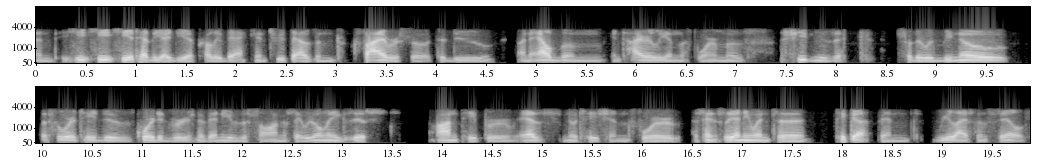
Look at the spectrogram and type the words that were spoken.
and he he he had had the idea probably back in 2005 or so to do an album entirely in the form of sheet music. So there would be no authoritative recorded version of any of the songs. They would only exist on paper as notation for essentially anyone to pick up and realize themselves.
